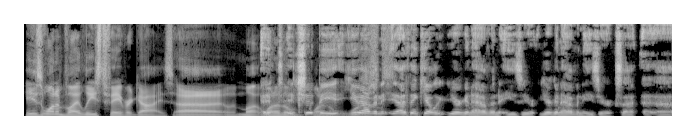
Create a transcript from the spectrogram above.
he's one of my least favorite guys. Uh mo- It, one of the it should one be. You have an. I think you'll, you're going to have an easier. You're going to have an easier exci- uh,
